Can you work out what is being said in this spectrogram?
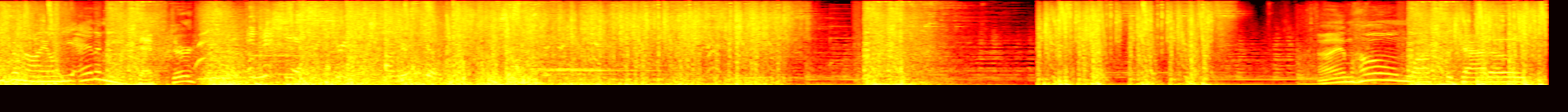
Keep an eye on the enemies, Dexter. Initiate retreat. Understood. I'm home, Los Pecados.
